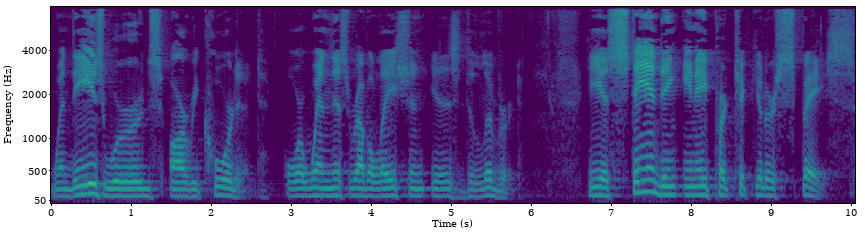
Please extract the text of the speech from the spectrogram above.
when these words are recorded or when this revelation is delivered. He is standing in a particular space.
